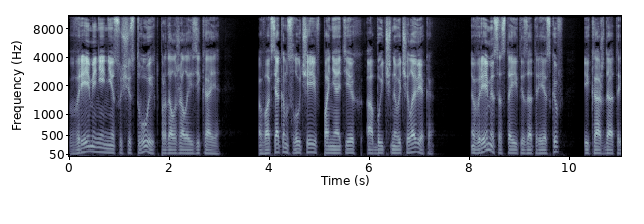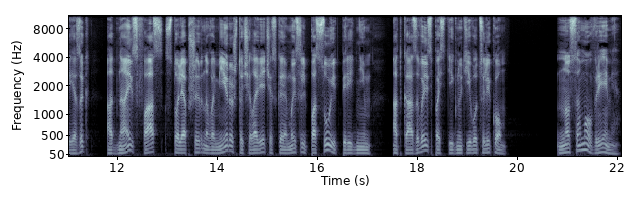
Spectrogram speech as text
«Времени не существует», — продолжала Изикая. «Во всяком случае, в понятиях обычного человека. Время состоит из отрезков, и каждый отрезок — одна из фаз столь обширного мира, что человеческая мысль пасует перед ним, отказываясь постигнуть его целиком. Но само время...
